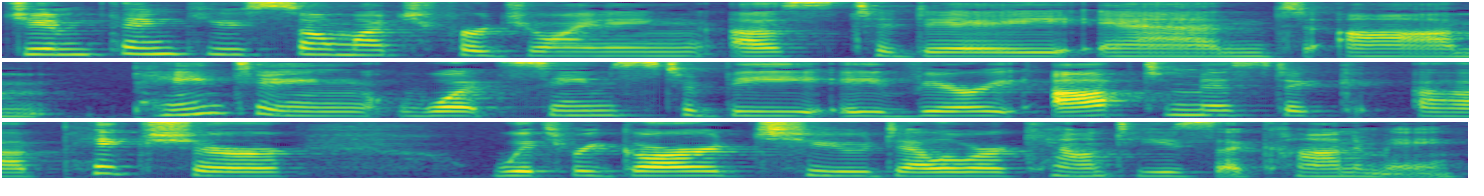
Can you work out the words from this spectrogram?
Jim, thank you so much for joining us today and um, painting what seems to be a very optimistic uh, picture with regard to Delaware County's economy.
